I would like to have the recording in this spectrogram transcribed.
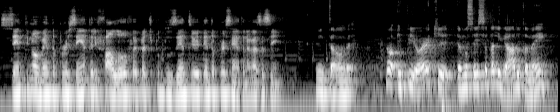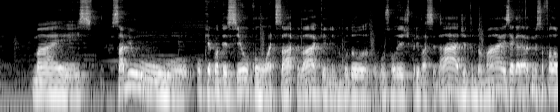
190%, ele falou, foi pra tipo 280%, um negócio assim. Então, velho. E pior que, eu não sei se você tá ligado também, mas Sabe o, o que aconteceu com o WhatsApp lá, que ele mudou os rolês de privacidade e tudo mais, e a galera começou a falar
